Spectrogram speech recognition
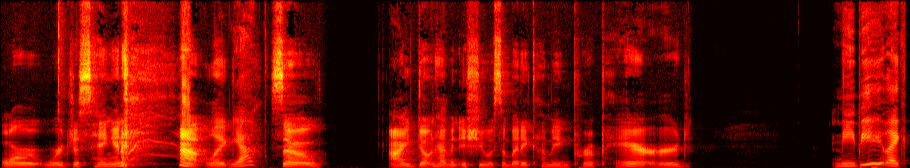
or we're just hanging out like Yeah. so I don't have an issue with somebody coming prepared. Maybe like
